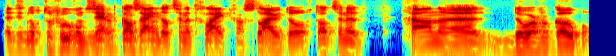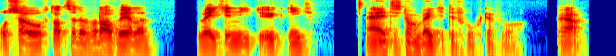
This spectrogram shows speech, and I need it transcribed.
het is nog te vroeg om te zeggen. Het kan zijn dat ze het gelijk gaan sluiten... of dat ze het gaan eh, doorverkopen of zo... of dat ze er vanaf willen. Weet je niet, natuurlijk niet. nee, het is nog een beetje te vroeg daarvoor. Ja.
